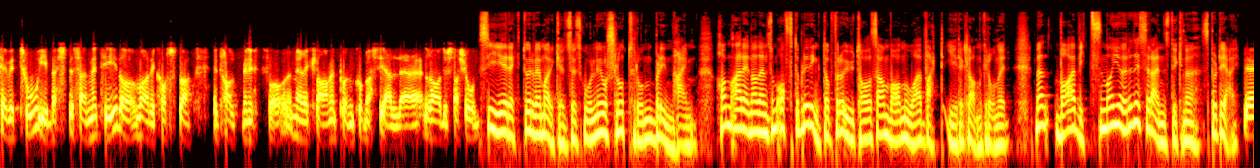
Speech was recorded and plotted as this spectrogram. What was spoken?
TV 2 i beste sendetid, og hva det koster et halvt minutt for, med reklame på en kommersiell eh, radiostasjon. Sier rektor ved Markedshøgskolen i Oslo, Trond Blindheim. Han er en av dem som ofte blir ringt opp for å uttale seg om hva noe er verdt i reklamekroner. Men hva er vitsen med å gjøre disse regnestykkene, spurte jeg. Det,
